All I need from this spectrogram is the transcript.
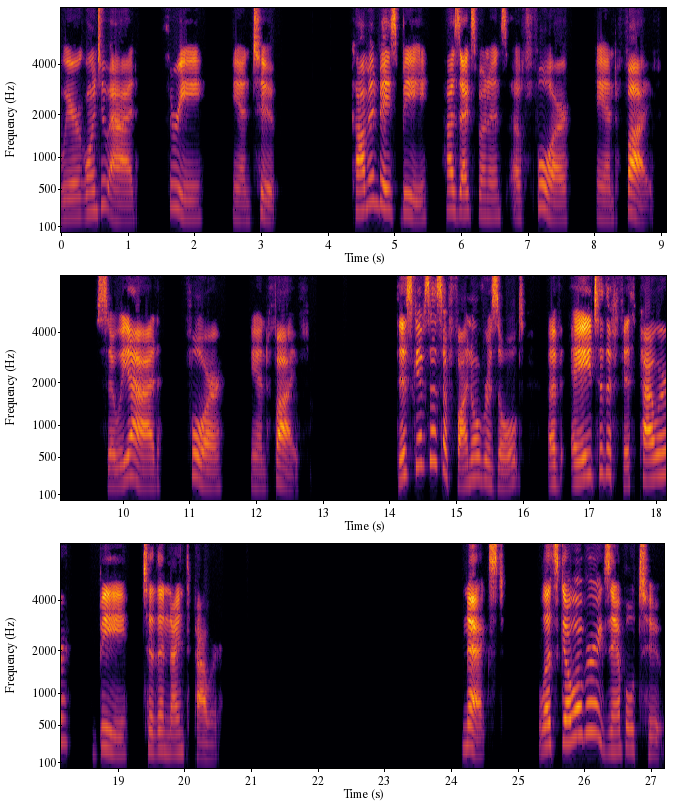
we are going to add 3 and 2. Common base b has exponents of 4 and 5, so we add 4 and 5. This gives us a final result of a to the fifth power, b to the ninth power. Next, let's go over example 2.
